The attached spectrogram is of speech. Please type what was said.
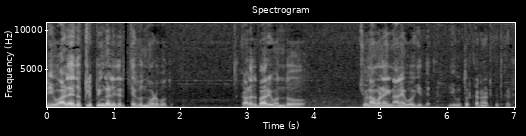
ನೀವು ಹಳೇದು ಕ್ಲಿಪ್ಪಿಂಗ್ಗಳಿದ್ರೆ ತೆಗೆದು ನೋಡ್ಬೋದು. ಕಳೆದ ಬಾರಿ ಒಂದು ಚುನಾವಣೆಗೆ ನಾನೇ ಹೋಗಿದ್ದೆ ಈ ಉತ್ತರ ಕರ್ನಾಟಕದ ಕಡೆ.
